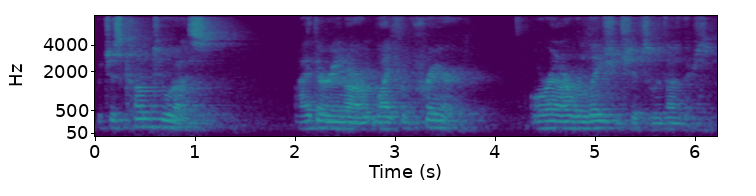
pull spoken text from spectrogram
which has come to us either in our life of prayer or in our relationships with others.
